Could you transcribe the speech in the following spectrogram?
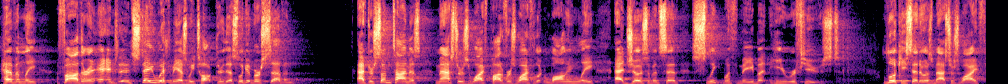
heavenly father. And, and, and stay with me as we talk through this. Look at verse 7. After some time, his master's wife, Potiphar's wife, looked longingly at Joseph and said, Sleep with me, but he refused. Look, he said to his master's wife,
